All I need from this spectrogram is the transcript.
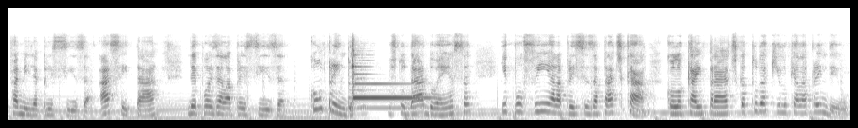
família precisa aceitar, depois ela precisa compreender, estudar a doença e por fim ela precisa praticar, colocar em prática tudo aquilo que ela aprendeu.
